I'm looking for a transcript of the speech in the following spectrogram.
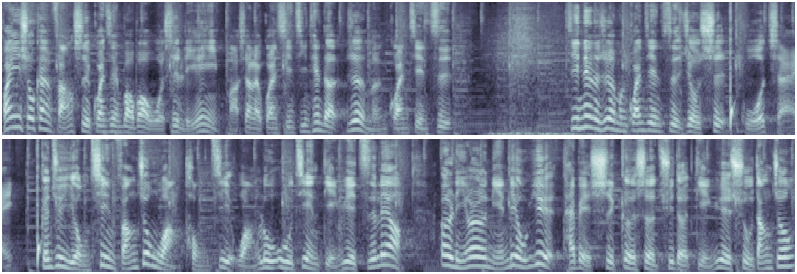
欢迎收看《房市关键报报》，我是李彦颖，马上来关心今天的热门关键字。今天的热门关键字就是国宅。根据永庆房仲网统计网络物件点阅资料，二零二二年六月台北市各社区的点阅数当中，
